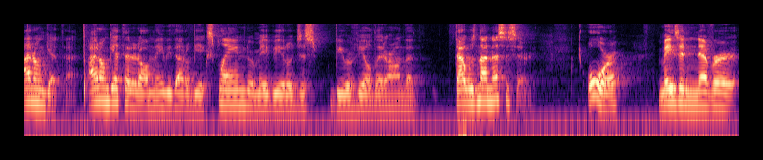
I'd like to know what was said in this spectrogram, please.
I don't get that. I don't get that at all. Maybe that'll be explained, or maybe it'll just be revealed later on that that was not necessary. Or Meyza never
